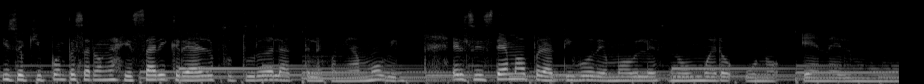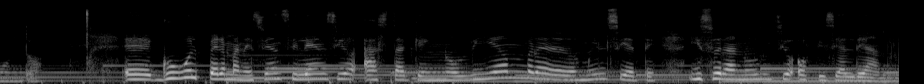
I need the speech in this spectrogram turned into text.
y su equipo empezaron a gestar y crear el futuro de la telefonía móvil, el sistema operativo de móviles número uno en el mundo. Eh, Google permaneció en silencio hasta que en noviembre de 2007 hizo el anuncio oficial de Android,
